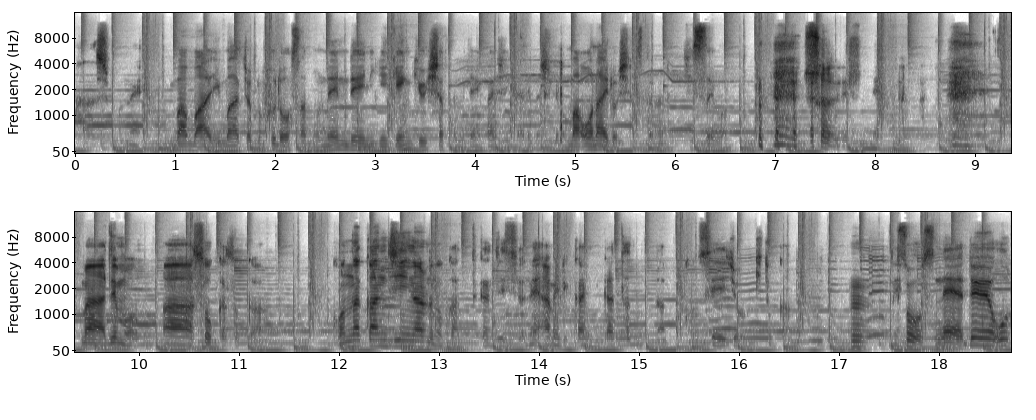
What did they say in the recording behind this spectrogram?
話もね。あまあまあ、今ちょっと不動さんの年齢に言及しちゃったみたいな感じになりましたけど、まあ、同い年ですからね、実際は。そうですね。まあでも、ああ、そうかそうか。こんな感じになるのかって感じですよね。アメリカが立ったこの正常期とか。うんねそうですね。で、追っ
